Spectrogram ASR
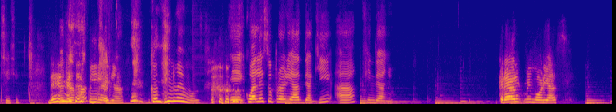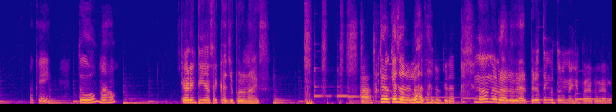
Sí, sí. Déjenme Bueno, ser ajá. pila ya. Continuemos. Eh, ¿Cuál es su prioridad de aquí a fin de año? Crear memorias. Ok. ¿Tú, Majo? Que Valentina se calle por una vez. Ah, Creo que eso no lo vas a lograr. No, no lo va a lograr, pero tengo todo un año para lograrlo.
